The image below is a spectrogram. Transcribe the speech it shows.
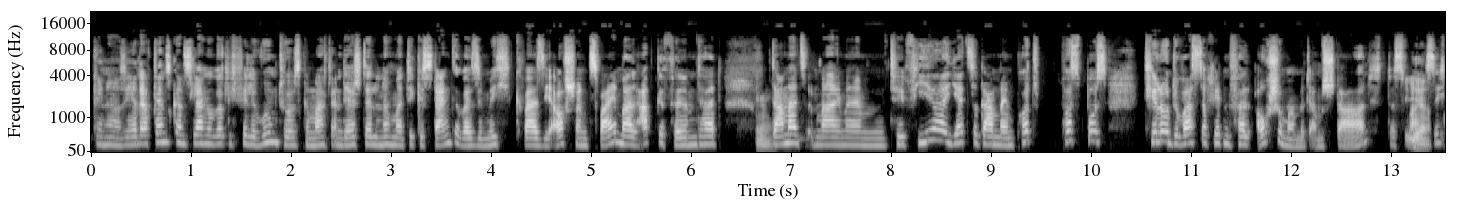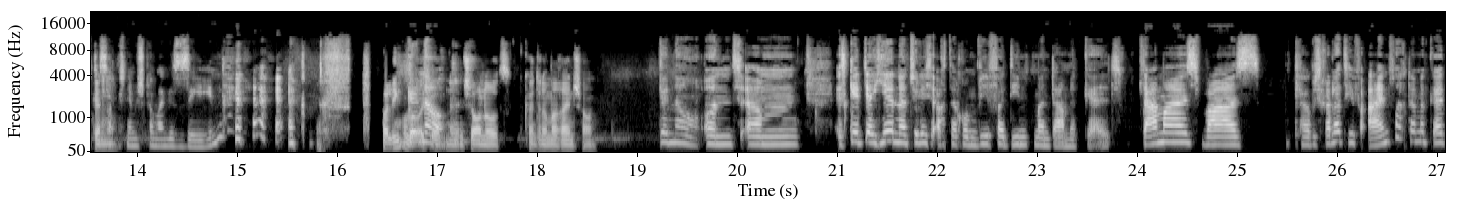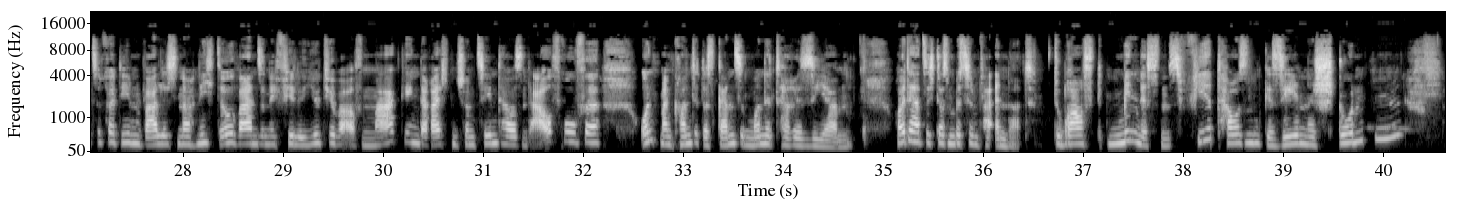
Genau, sie hat auch ganz, ganz lange wirklich viele Roomtours gemacht. An der Stelle nochmal dickes Danke, weil sie mich quasi auch schon zweimal abgefilmt hat. Mhm. Damals in meinem T4, jetzt sogar in meinem Pod Postbus. Thilo, du warst auf jeden Fall auch schon mal mit am Start. Das weiß ja, ich, das genau. habe ich nämlich schon mal gesehen. Verlinken wir genau. euch unten in den Show Notes. Könnt ihr nochmal reinschauen. Genau. Und ähm, es geht ja hier natürlich auch darum, wie verdient man damit Geld. Damals war es glaube ich, relativ einfach, damit Geld zu verdienen, weil es noch nicht so wahnsinnig viele YouTuber auf dem Markt ging. Da reichten schon 10.000 Aufrufe und man konnte das Ganze monetarisieren. Heute hat sich das ein bisschen verändert. Du brauchst mindestens 4.000 gesehene Stunden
